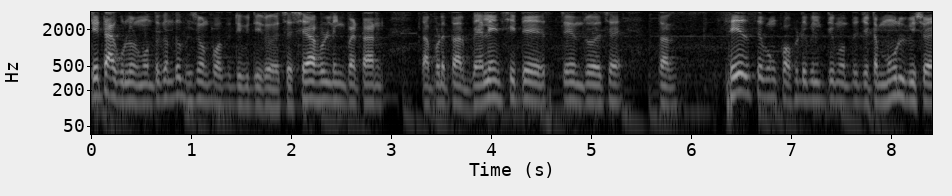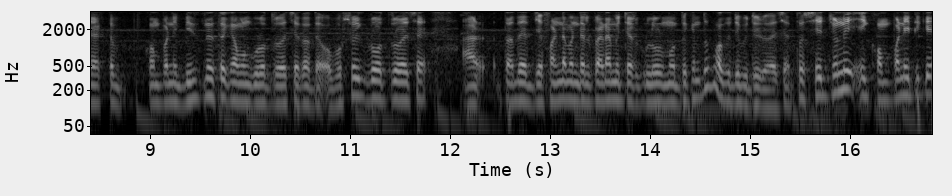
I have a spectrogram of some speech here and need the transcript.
ডেটাগুলোর মধ্যে কিন্তু ভীষণ পজিটিভিটি রয়েছে। শেয়ার হোল্ডিং প্যাটার্ন তারপরে তার ব্যালেন্স শিটে স্ট্রেন্থ রয়েছে, তার সেলস এবং প্রফিটেবিলিটির মধ্যে যেটা মূল বিষয়, একটা কোম্পানি বিজনেসে কেমন গ্রোথ রয়েছে, তাতে অবশ্যই গ্রোথ রয়েছে। আর তাদের যে ফান্ডামেন্টাল প্যারামিটারগুলোর মধ্যে কিন্তু পজিটিভিটি রয়েছে। তো সেই জন্যই এই কোম্পানিটিকে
